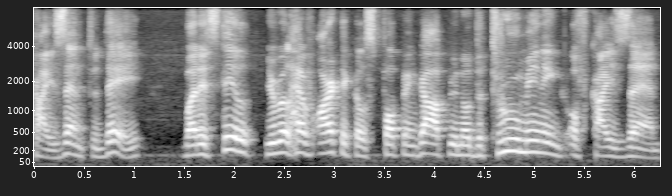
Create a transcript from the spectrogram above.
Kaizen today, but it's still, you will have articles popping up, you know, the true meaning of Kaizen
